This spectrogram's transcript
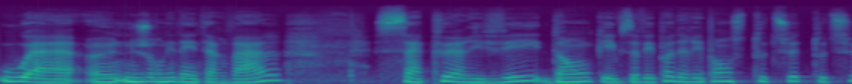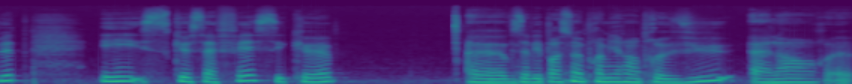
ou à une journée d'intervalle. Ça peut arriver, donc, et vous n'avez pas de réponse tout de suite, tout de suite. Et ce que ça fait, c'est que euh, vous avez passé une première entrevue. Alors, euh,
